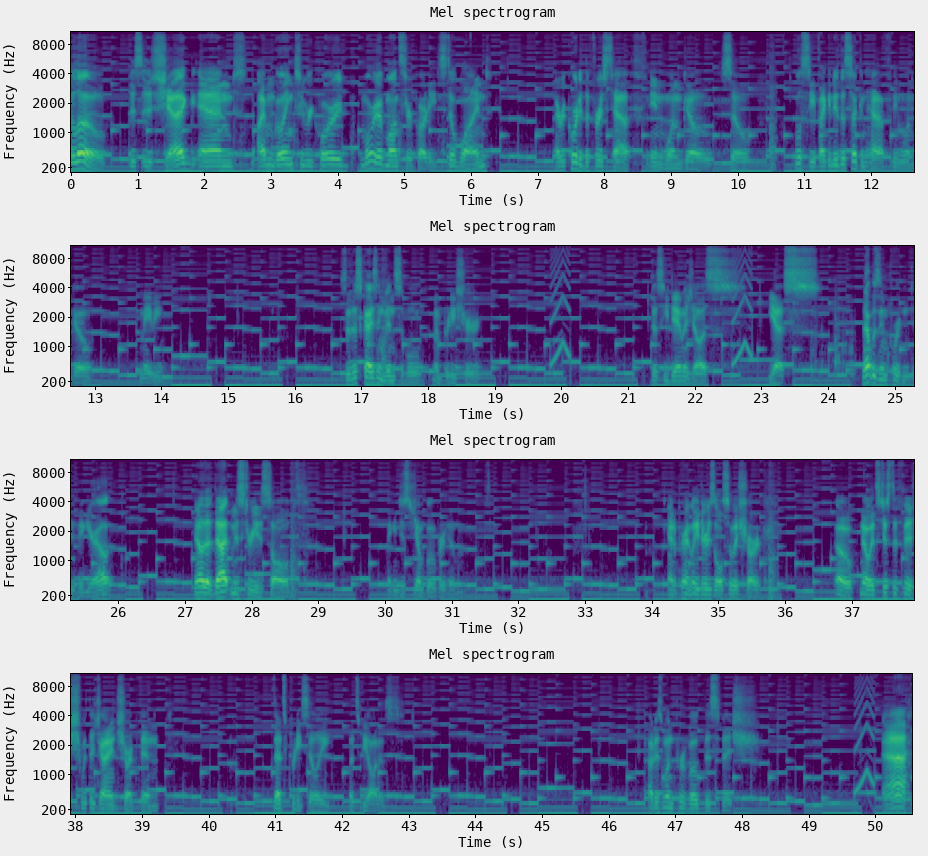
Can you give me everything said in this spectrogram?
Hello, this is Shag, and I'm going to record more of Monster Party, still blind. I recorded the first half in one go, so we'll see if I can do the second half in one go. Maybe. So this guy's invincible, I'm pretty sure. Does he damage us? Yes. That was important to figure out. Now that that mystery is solved, can just jump over him. And apparently there is also a shark. Oh, no, it's just a fish with a giant shark fin. That's pretty silly, let's be honest. How does one provoke this fish? Ah!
